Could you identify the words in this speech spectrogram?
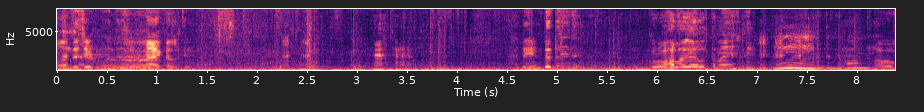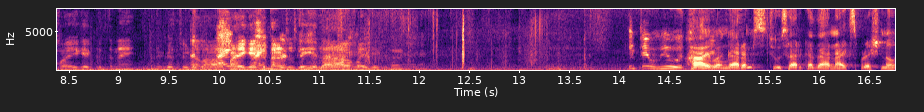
ముందు చెడు ముందు చెడు మేకలది. అదేంటది గృహలాగా వెళ్తున్నాయి పైకి ఎక్కుతున్నాయి ఇదిగో చూడు అలా పైకి- ఎక్కుతున్నట్టు ఇలా పైకి ఎక్కుతున్నాయి హాయ్ బంగారం చూశారు కదా నా ఎక్స్ప్రెషన్.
